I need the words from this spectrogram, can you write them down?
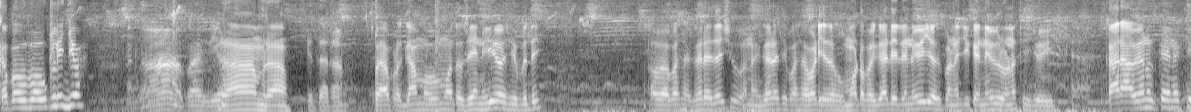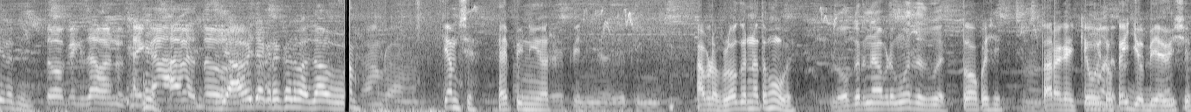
કપા બપા ઉકલી ગયો? રામ રામ. સીતારામ. ભાઈ આપણે ગામમાં બમમાં તો જઈને વિયો છે બધી. હવે પાછા ઘરે જઈશું અને ઘરેથી પાછા વળી જશું મોટો ભાઈ ગાડી લઈને વિયો પણ હજી કઈ નેવરો નથી જોઈ. કાર આવે એનું કઈ નક્કી નથી. તો કંઈક જવાનું થાય. કા આવે તો? આવે ત્યાં રખડવા જાવ. રામ રામ. કેમ છે? Happy new year happy new year happy new આપડે બ્લોગર ને તો શું હોય? બ્લોગર ને આપણે મોજ જ હોય. તો પછી તારા કઈ કેવું હોય તો કહી ગયો બે વિશે.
